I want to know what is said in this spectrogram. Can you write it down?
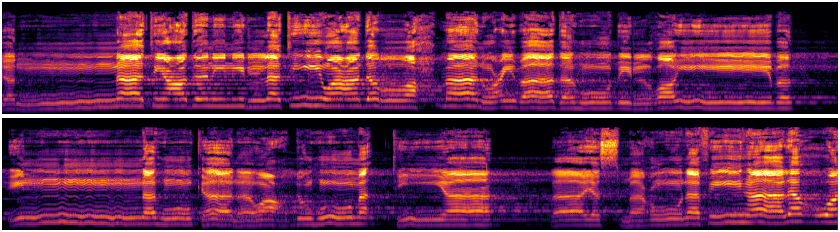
جنات عدن التي وعد الرحمن عباده بالغيب إنه كان وعده مأتيا. لا يسمعون فيها لغوا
